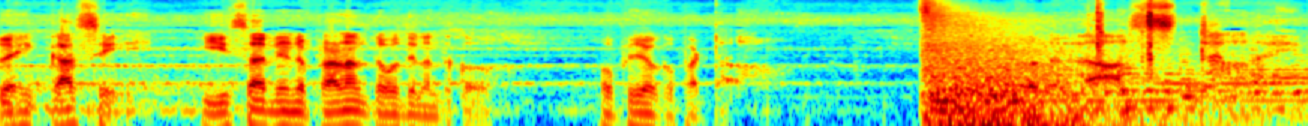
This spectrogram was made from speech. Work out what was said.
రే కాశీ ఈసారి నేను ప్రాణాలతో వదిలినందుకు ఉపయోగపడ్డావు. లాస్ట్ టైం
